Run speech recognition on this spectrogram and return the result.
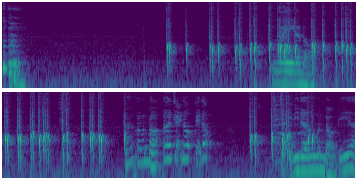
May là đỏ. À, con con đỏ. Ơ chạy đâu chạy đâu? Chạy đi đâu con đỏ kia?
